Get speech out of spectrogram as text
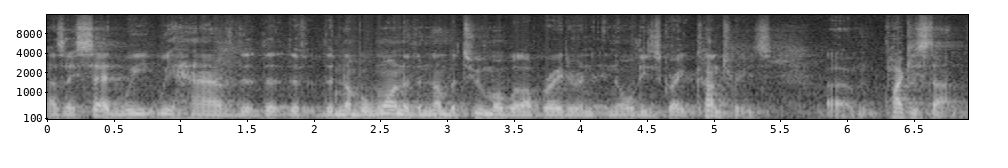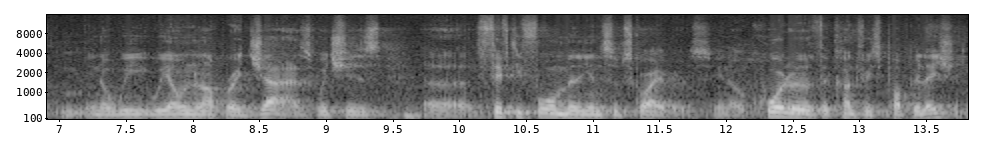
as I said, we, we have the, the, the, the, number one or the number two mobile operator in, in all these great countries. Um, Pakistan, you know, we, we own and operate Jazz, which is uh, 54 million subscribers, you know, a quarter of the country's population.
